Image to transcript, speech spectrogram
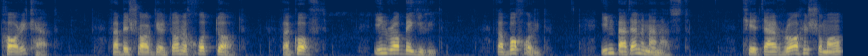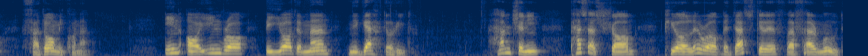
پاره کرد و به شاگردان خود داد و گفت این را بگیرید و بخورید. این بدن من است که در راه شما فدا می کنم. این آین را به یاد من نگه دارید. همچنین پس از شام پیاله را به دست گرفت و فرمود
